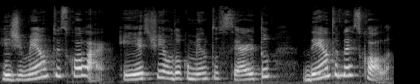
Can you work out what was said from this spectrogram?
Regimento escolar. Este é o documento certo dentro da escola,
